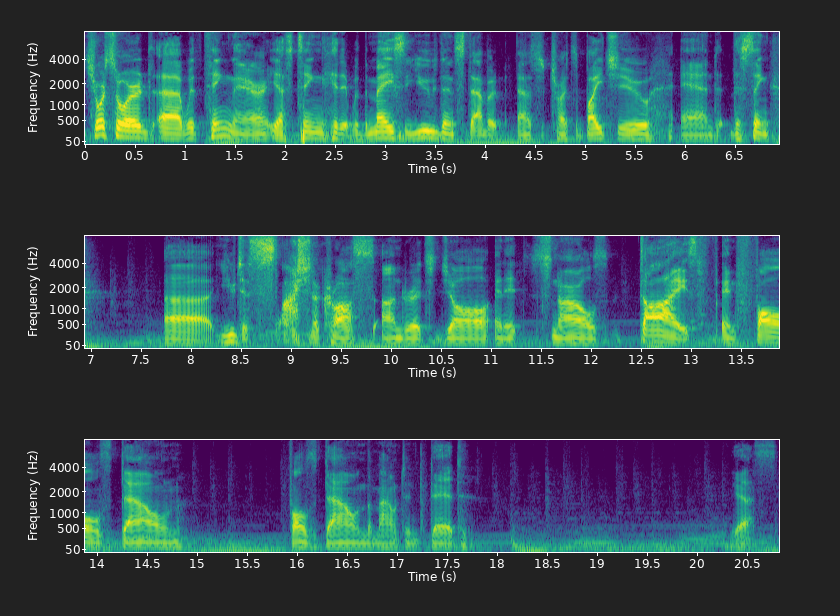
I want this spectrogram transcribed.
short sword uh, with Ting there. Yes, Ting hit it with the mace. You then stab it as it tries to bite you, and this thing, uh, you just slash it across under its jaw, and it snarls, dies, and falls down, falls down the mountain dead. Yes.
